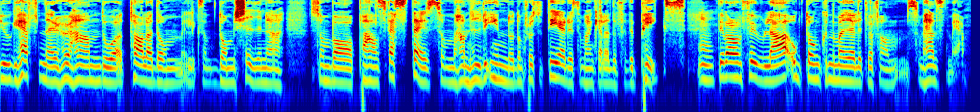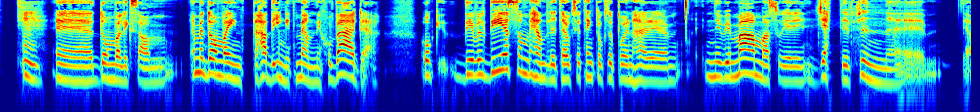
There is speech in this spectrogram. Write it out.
Hugh Hefner, hur han då talade om liksom, de tjejerna som var på hans fester som han hyrde in då, de prostituerade som han kallade för the pigs. Mm. Det var de fula och de kunde man göra lite vad fan som helst med. Mm. Eh, de var liksom, ja men de var inte, hade inget människovärde. Och det är väl det som händer lite här också. Jag tänkte också på den här, eh, nu i Mamma så är det en jättefin, eh, ja,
